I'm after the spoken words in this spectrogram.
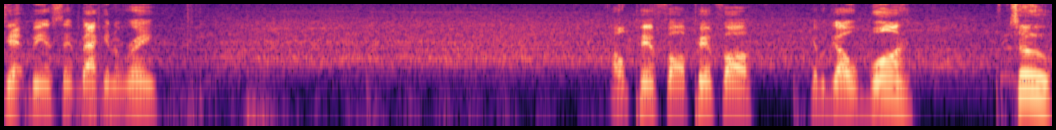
Jet being sent back in the ring. Oh, pinfall, pinfall. Here we go. One, two.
